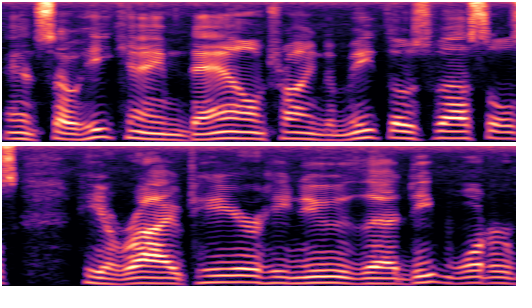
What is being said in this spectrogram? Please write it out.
And so he came down trying to meet those vessels. He arrived here. He knew that deep water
